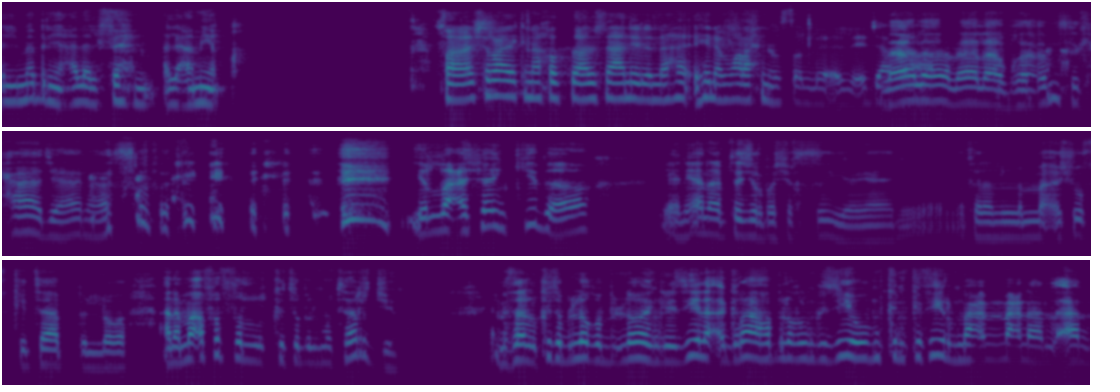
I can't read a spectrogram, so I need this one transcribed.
المبني على الفهم العميق. فايش رأيك ناخذ سؤال ثاني؟ لأن هنا ما راح نوصل للاجابه لا لا لا لا أبغى أمسك حاجة أنا. اصبر يلا عشان كذا يعني أنا بتجربة شخصية يعني مثلا لما أشوف كتاب باللغة أنا ما أفضل الكتب المترجمة. مثلا الكتب اللغة باللغة الإنجليزية لا أقرأها باللغة الإنجليزية وممكن كثير مع معنا الآن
